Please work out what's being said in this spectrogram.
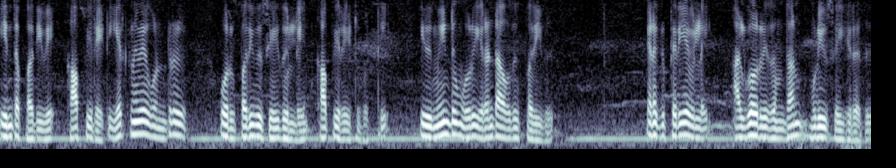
இந்த பதிவே காப்பிரைட் ஏற்கனவே ஒன்று ஒரு பதிவு செய்துள்ளேன் காப்பிரைட்டு பற்றி. இது மீண்டும் ஒரு இரண்டாவது பதிவு. எனக்கு தெரியவில்லை. அல்கோரிதம் தான் முடிவு செய்கிறது.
